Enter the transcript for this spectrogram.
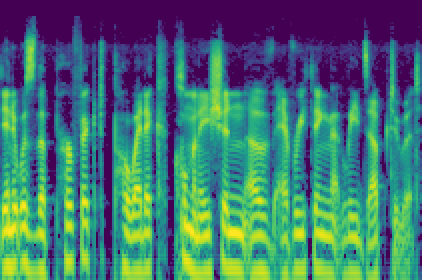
And it was the perfect poetic culmination of everything that leads up to it.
